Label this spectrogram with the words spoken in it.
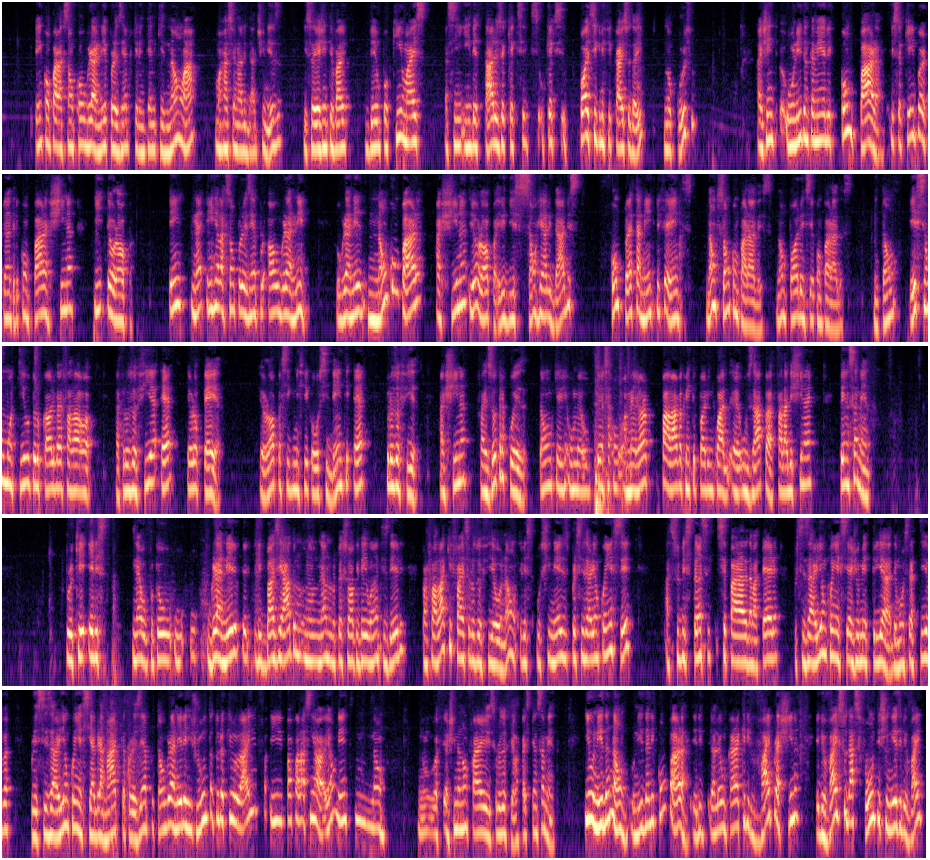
em comparação com o Granet, por exemplo, que ele entende que não há uma racionalidade chinesa. Isso aí a gente vai ver um pouquinho mais assim em detalhes o que, é que, o que, é que pode significar isso daí no curso. A gente, o Needham também ele compara, isso aqui é importante, ele compara China e Europa. Em, né, em relação, por exemplo, ao Granet, o Granet não compara a China e a Europa. Ele diz são realidades completamente diferentes, não são comparáveis, não podem ser comparadas. Então, esse é um motivo pelo qual ele vai falar, ó, a filosofia é europeia. Europa significa o Ocidente é filosofia. A China faz outra coisa. Então, que o, meu, a melhor palavra que a gente pode é, usar para falar de China é pensamento. Porque eles né, porque o, o, o Graneiro, ele baseado no, né, no, pessoal que veio antes dele, para falar que faz filosofia ou não, eles, os chineses precisariam conhecer a substância separada da matéria, precisariam conhecer a geometria demonstrativa, precisariam conhecer a gramática, por exemplo. Então, o Graneiro ele junta tudo aquilo lá e, e para falar assim, ó, realmente não, não, a China não faz filosofia, ela faz pensamento. E o Nida não. O Nida ele compara. Ele, ele é um cara que ele vai para a China, ele vai estudar as fontes chinesas, ele vai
